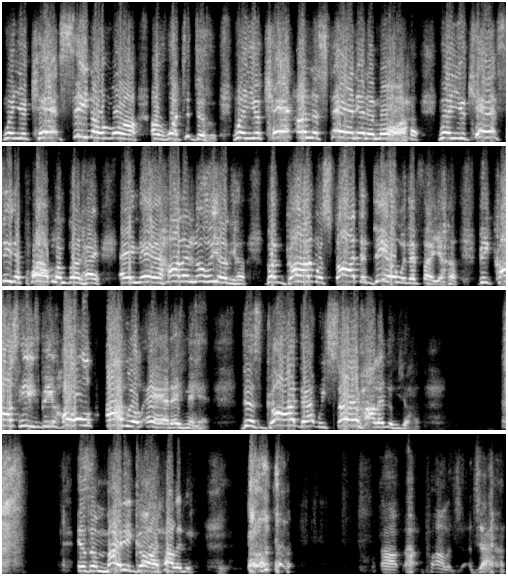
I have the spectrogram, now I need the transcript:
When you can't see no more of what to do, when you can't understand anymore, when you can't see the problem, but hey, amen. Hallelujah. But God will start to deal with it for you because he's, behold, I will add amen. This God that we serve, hallelujah, is a mighty God, hallelujah. uh, I apologize.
